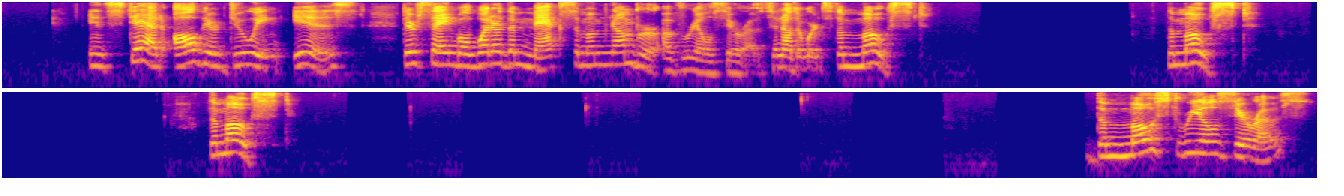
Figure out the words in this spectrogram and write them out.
Instead, all they're doing is they're saying, well, what are the maximum number of real zeros? In other words, the most. The most. The most. The most real zeros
